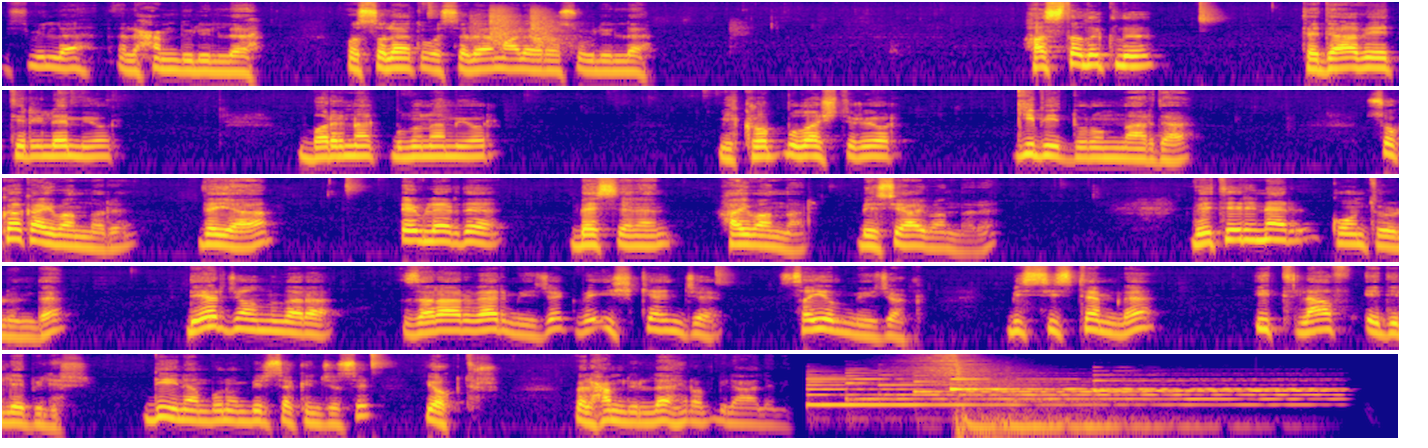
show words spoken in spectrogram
Bismillah, elhamdülillah, ve salatu ve selamu ala Resulillah. Hastalıklı, tedavi ettirilemiyor, barınak bulunamıyor, mikrop bulaştırıyor gibi durumlarda sokak hayvanları veya evlerde beslenen hayvanlar, besi hayvanları veteriner kontrolünde diğer canlılara zarar vermeyecek ve işkence sayılmayacak bir sistemle itlaf edilebilir. Dinen bunun bir sakıncası yoktur. Velhamdülillahi Rabbil Alemin.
